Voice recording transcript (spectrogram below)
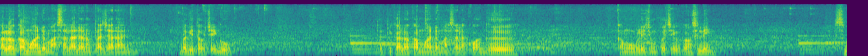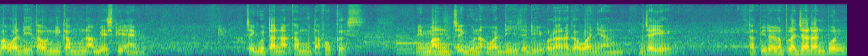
Kalau kamu ada masalah dalam pelajaran, bagi tahu cikgu. Tapi kalau kamu ada masalah keluarga, kamu boleh jumpa cikgu kaunseling. Sebab Wadi, tahun ni kamu nak ambil SPM. Cikgu tak nak kamu tak fokus. Memang cikgu nak Wadi jadi olahragawan yang berjaya. Tapi dalam pelajaran pun,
